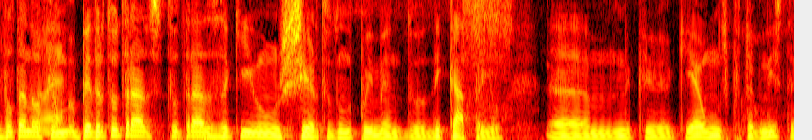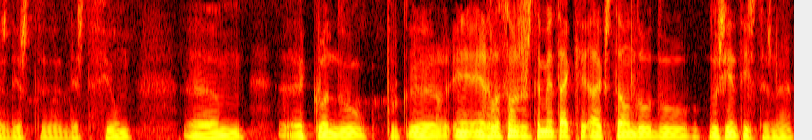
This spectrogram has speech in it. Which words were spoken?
voltando ao filme, é? Pedro, tu trazes, tu trazes aqui um excerto de um depoimento do DiCaprio, um, que, que é um dos protagonistas deste, deste filme. Um, quando porque, eh, em, relação justamente à, à questão do, do, dos cientistas, não é?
